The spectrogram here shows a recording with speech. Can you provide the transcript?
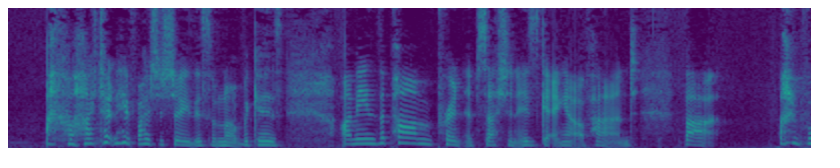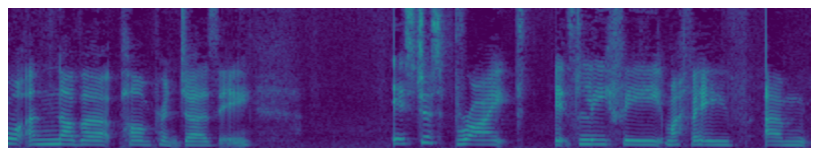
I don't know if I should show you this or not because, I mean, the palm print obsession is getting out of hand. But I bought another palm print jersey. It's just bright, it's leafy, my fave. Um,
